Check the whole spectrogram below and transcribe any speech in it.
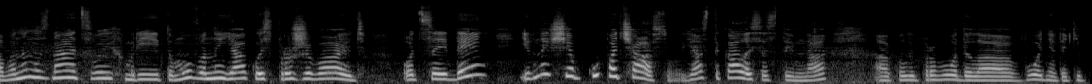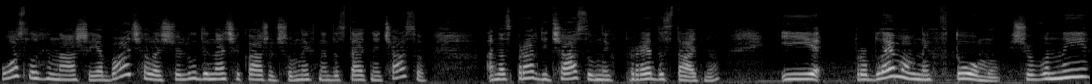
Вони не знають своїх мрій, тому вони якось проживають оцей день, і в них ще купа часу. Я стикалася з тим, да? коли проводила водні такі послуги наші, я бачила, що люди, наче кажуть, що в них недостатньо часу, а насправді часу в них предостатньо. І проблема в них в тому, що вони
